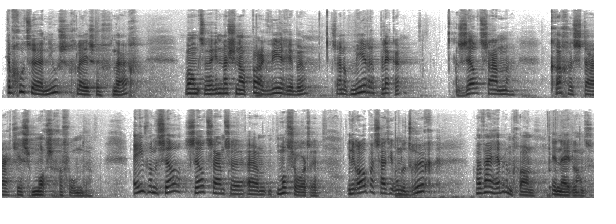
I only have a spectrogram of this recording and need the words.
Ik heb goed uh, nieuws gelezen vandaag. Want uh, in Nationaal Park Weerribben zijn op meerdere plekken zeldzame kraggenstaartjes mos gevonden. Een van de zel zeldzaamste um, mossoorten. In Europa staat hij onder druk, maar wij hebben hem gewoon in Nederland.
